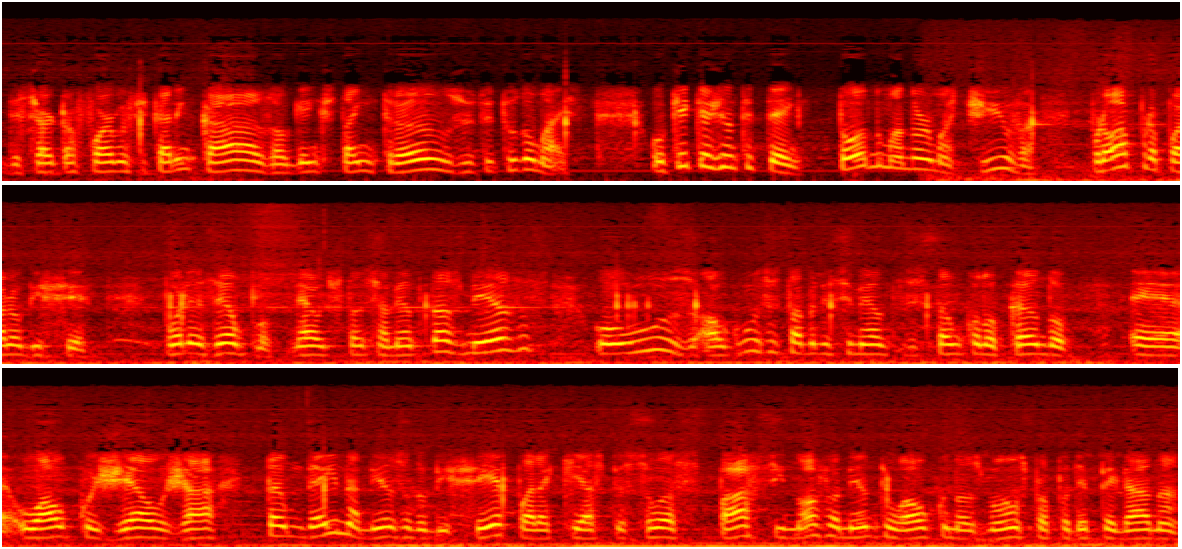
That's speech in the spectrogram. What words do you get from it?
de certa forma, ficar em casa, alguém que está em trânsito e tudo mais. O que, que a gente tem? Toda uma normativa própria para o buffet. Por exemplo, né, o distanciamento das mesas, o uso, alguns estabelecimentos estão colocando é, o álcool gel já também na mesa do buffet para que as pessoas passem novamente o álcool nas mãos para poder pegar na,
